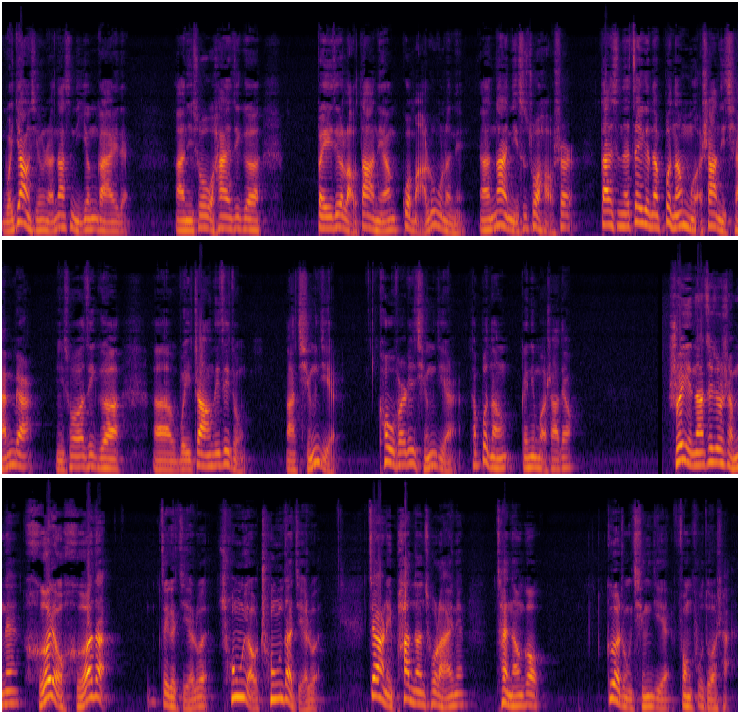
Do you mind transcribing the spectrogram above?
我让行人，那是你应该的，啊，你说我还这个背这个老大娘过马路了呢，啊，那你是做好事儿。但是呢，这个呢不能抹杀你前边，你说这个呃违章的这种啊情节，扣分的情节，它不能给你抹杀掉。所以呢，这就是什么呢？和有和的这个结论，冲有冲的结论。这样你判断出来呢，才能够各种情节丰富多彩。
